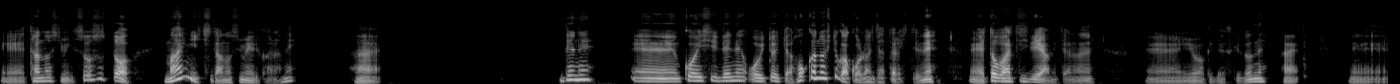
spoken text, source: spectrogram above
えー、楽しみ。そうすると、毎日楽しめるからね。はい。でね、えー、小石でね、置いといたら、他の人が転んじゃったりしてね、えー、とばちでや、みたいなね、えー、いうわけですけどね。はい。えー、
